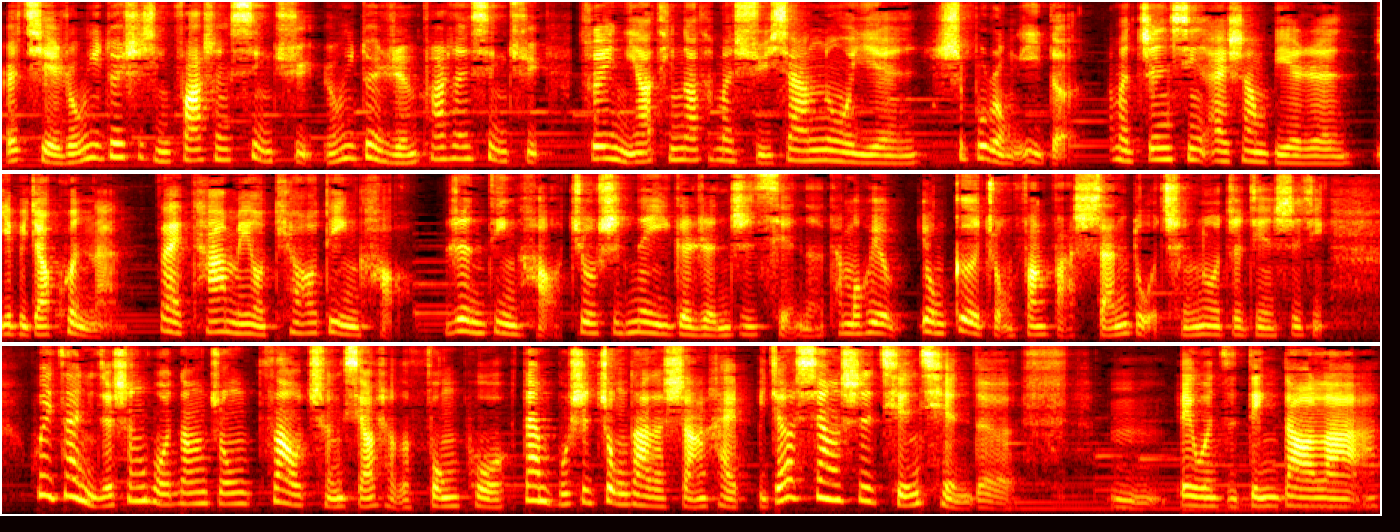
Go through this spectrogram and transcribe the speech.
而且容易对事情发生兴趣，容易对人发生兴趣，所以你要听到他们许下诺言是不容易的，他们真心爱上别人也比较困难，在他没有挑定好、认定好就是那一个人之前呢，他们会用各种方法闪躲承诺这件事情。会在你的生活当中造成小小的风波，但不是重大的伤害，比较像是浅浅的，嗯，被蚊子叮到啦，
